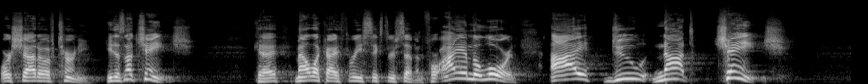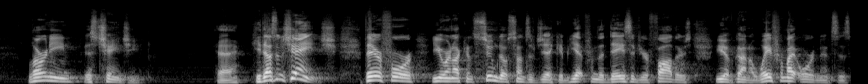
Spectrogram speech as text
or shadow of turning. He does not change. Okay? Malachi 3, 6 through 7. For I am the Lord. I do not change. Learning is changing. Okay? He doesn't change. Therefore, you are not consumed, O sons of Jacob. Yet from the days of your fathers, you have gone away from my ordinances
